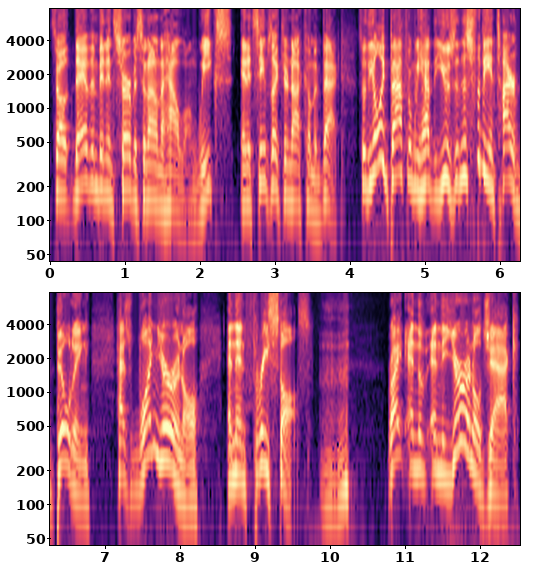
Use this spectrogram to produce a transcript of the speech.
so they haven't been in service in I don't know how long, weeks, and it seems like they're not coming back. So the only bathroom we have to use, and this is for the entire building, has one urinal and then three stalls. Right, and the and the urinal jack,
